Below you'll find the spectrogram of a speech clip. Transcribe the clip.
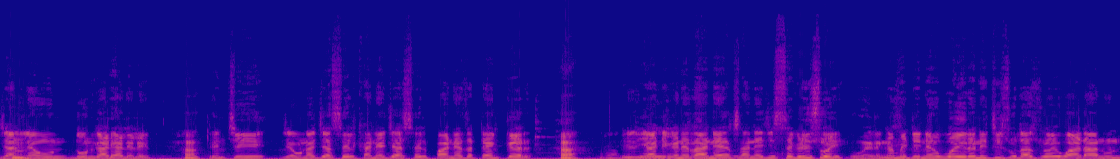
जालन्याहून दोन गाड्या आलेल्या आहेत. हां. त्यांची जेवणाची असेल खाण्याची असेल पाण्याचा टँकर हां. या ठिकाणी राहण्या खाण्याची सगळी सोय. कमिटीने वैरणीची सुद्धा सोय वाडा आणून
